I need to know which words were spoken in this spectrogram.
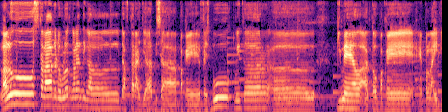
Lalu setelah ke download kalian tinggal daftar aja bisa pakai Facebook, Twitter, uh, Gmail atau pakai Apple ID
